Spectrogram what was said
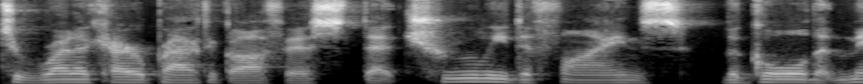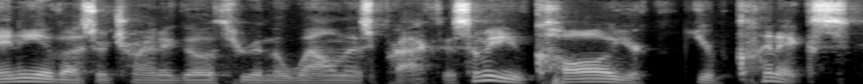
to run a chiropractic office that truly defines the goal that many of us are trying to go through in the wellness practice. Some of you call your your clinics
